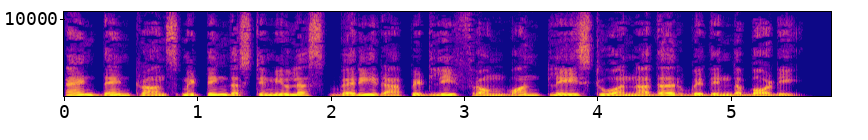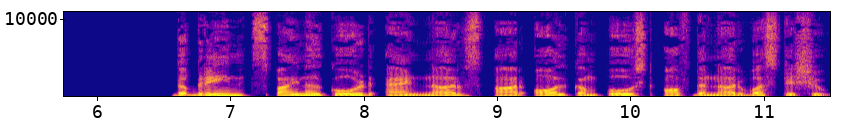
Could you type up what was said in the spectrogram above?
and then transmitting the stimulus very rapidly from one place to another within the body. The brain, spinal cord and nerves are all composed of the nervous tissue.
